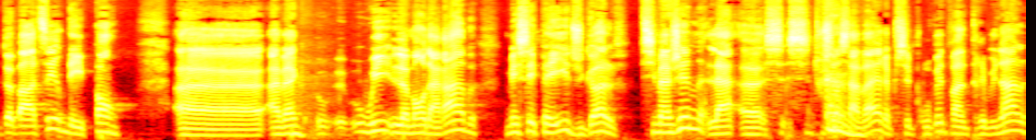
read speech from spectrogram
de bâtir des ponts. Euh, avec, oui, le monde arabe, mais ces pays du Golfe. T'imagines la euh, si, si, tout ça s'avère et puis c'est prouvé devant le tribunal,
